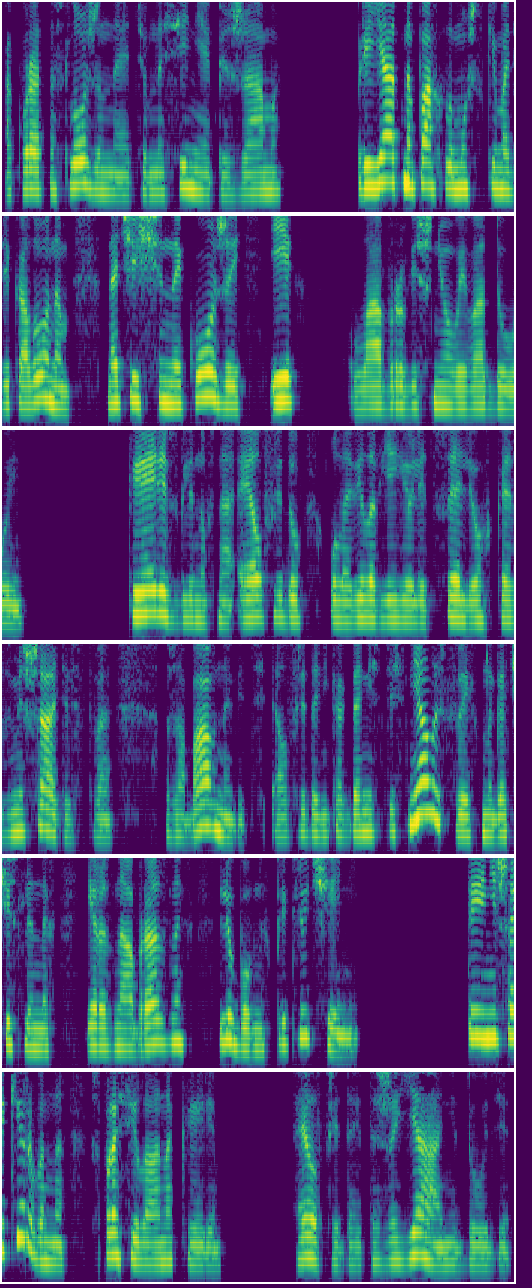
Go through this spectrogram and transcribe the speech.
аккуратно сложенная темно-синяя пижама. Приятно пахло мужским одеколоном, начищенной кожей и лавровишневой водой. Кэрри, взглянув на Элфриду, уловила в ее лице легкое замешательство. Забавно ведь, Элфрида никогда не стеснялась своих многочисленных и разнообразных любовных приключений. «Ты не шокирована?» — спросила она Кэрри. «Элфрида, это же я, а не Доди.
